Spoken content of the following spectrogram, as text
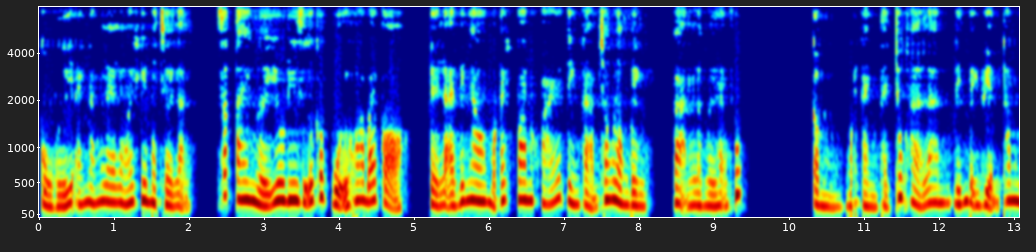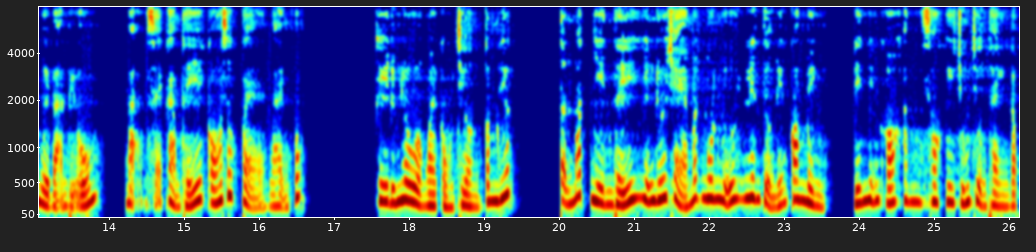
Cùng với ánh nắng le lói khi mặt trời lặn, dắt tay người yêu đi giữa các bụi hoa bãi cỏ, kể lại với nhau một cách khoan khoái tình cảm trong lòng mình, bạn là người hạnh phúc cầm một cành thạch trúc Hà Lan đến bệnh viện thăm người bạn bị ốm, bạn sẽ cảm thấy có sức khỏe là hạnh phúc. Khi đứng lâu ở ngoài cổng trường câm điếc, tận mắt nhìn thấy những đứa trẻ mất ngôn ngữ liên tưởng đến con mình, đến những khó khăn sau khi chúng trưởng thành gặp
